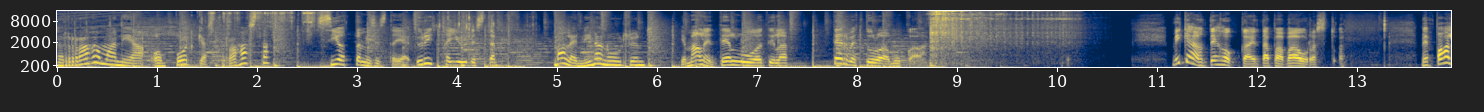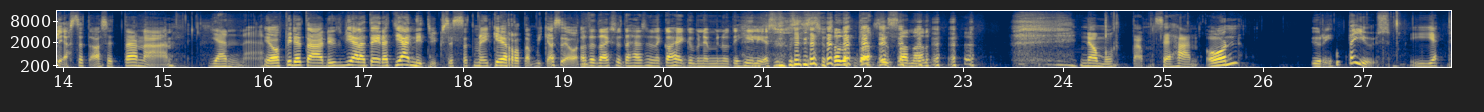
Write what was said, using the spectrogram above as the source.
Rahamania on podcast rahasta, sijoittamisesta ja yrittäjyydestä. Mä olen Nina Nudlund. Ja mä olen Tellu Uotila. Tervetuloa mukaan. Mikä on tehokkain tapa vaurastua? Me paljastetaan se tänään. Jännää. Joo, pidetään nyt vielä teidät jännityksessä, että me ei kerrota, mikä se on. Otetaanko tähän sellainen 20 minuutin hiljaisuus, otetaan se sanan? No mutta sehän on... Yrittäjyys. Jep.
